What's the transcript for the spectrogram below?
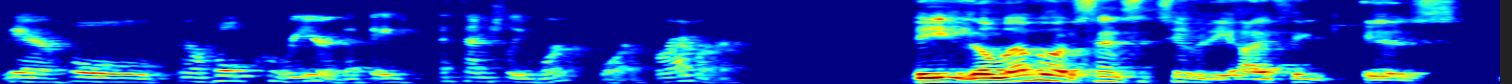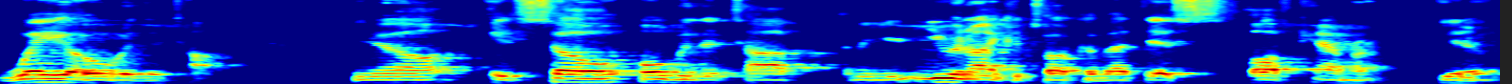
their whole their whole career that they've essentially worked for forever. The the level of sensitivity I think is way over the top. You know, it's so over the top. I mean, you, you and I could talk about this off camera. You know,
